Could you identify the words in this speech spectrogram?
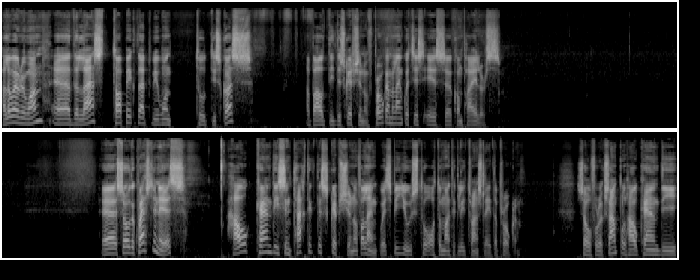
Hello everyone. Uh, the last topic that we want to discuss about the description of programming languages is uh, compilers. Uh, so the question is, how can the syntactic description of a language be used to automatically translate a program? So for example, how can the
